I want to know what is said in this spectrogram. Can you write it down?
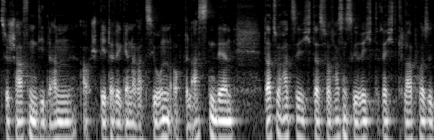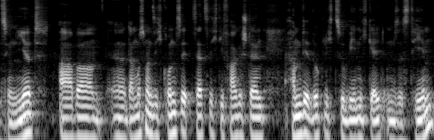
zu schaffen, die dann auch spätere Generationen auch belasten werden. Dazu hat sich das Verfassungsgericht recht klar positioniert. Aber äh, da muss man sich grundsätzlich die Frage stellen, haben wir wirklich zu wenig Geld im System?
